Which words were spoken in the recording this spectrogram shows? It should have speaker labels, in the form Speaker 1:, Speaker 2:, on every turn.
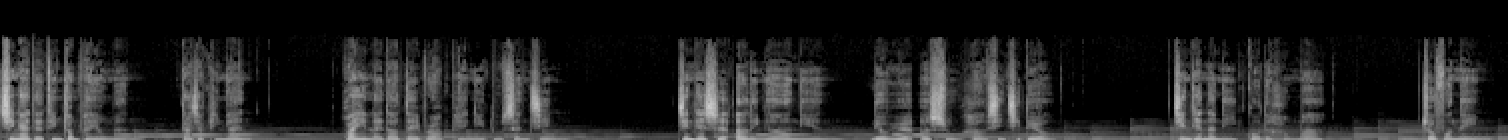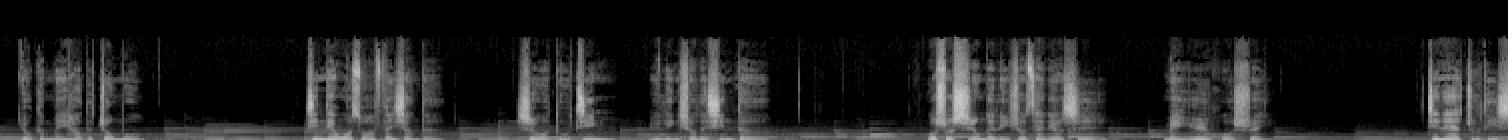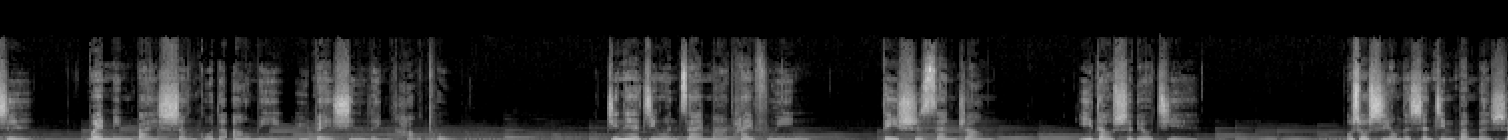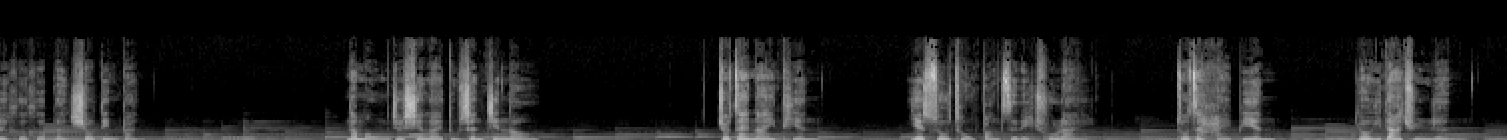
Speaker 1: 亲爱的听众朋友们，大家平安，欢迎来到 Debra 陪你读圣经。今天是二零二二年六月二十五号，星期六。今天的你过得好吗？祝福您有个美好的周末。今天我所要分享的是我读经与灵修的心得。我所使用的灵修材料是每日活水。今天的主题是为明白神国的奥秘预备心灵好土。今天的经文在马太福音第十三章一到十六节。我所使用的圣经版本是和合本修订版。那么，我们就先来读圣经喽。就在那一天，耶稣从房子里出来，坐在海边。有一大群人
